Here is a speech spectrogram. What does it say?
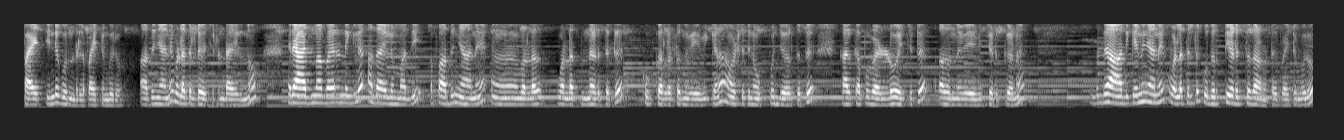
പയറ്റിന്റെ കുരുണ്ടല്ലോ പയറ്റും കുരു. അത് ഞാൻ വെള്ളത്തിലിട്ട് വെച്ചിട്ടുണ്ടായിരുന്നു. രാജ്മ പയറുണ്ടെങ്കിൽ അതായാലും മതി. അപ്പോൾ അത് ഞാൻ വെള്ള വെള്ളത്തിൽ നിന്ന് എടുത്തിട്ട് കുക്കറിലിട്ടൊന്ന് വേവിക്കണം. ആവശ്യത്തിന് ഉപ്പും ചേർത്തിട്ട് കാൽ കപ്പ് വെള്ളം ഒഴിച്ചിട്ട് അതൊന്ന് വേവിച്ചെടുക്കുകയാണ്. ഇത് ആദ്യം ഞാൻ വെള്ളത്തിലിട്ട് കുതിർത്തിയെടുത്തതാണ് കേട്ടോ പയറ്റും കുരു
